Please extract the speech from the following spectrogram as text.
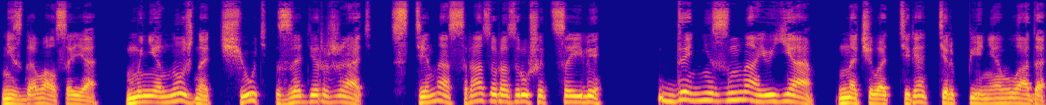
не сдавался я. Мне нужно чуть задержать. Стена сразу разрушится или... Да не знаю я, начала терять терпение Влада.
